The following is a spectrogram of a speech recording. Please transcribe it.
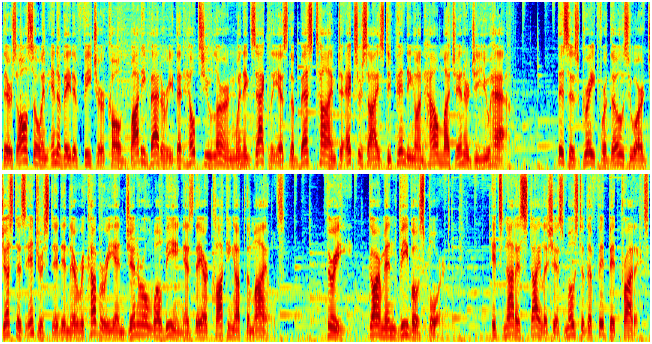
There's also an innovative feature called Body Battery that helps you learn when exactly is the best time to exercise depending on how much energy you have. This is great for those who are just as interested in their recovery and general well-being as they are clocking up the miles. 3. Garmin VivoSport. It's not as stylish as most of the Fitbit products,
